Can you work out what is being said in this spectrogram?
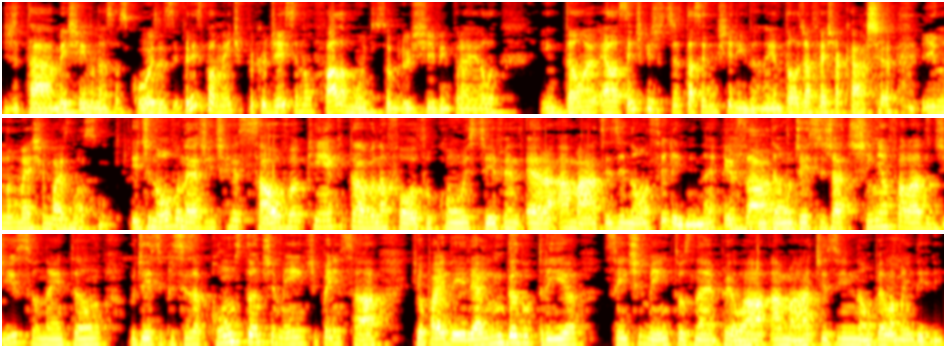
de estar mexendo nessas coisas. E principalmente porque o Jason não fala muito sobre o Steven pra ela. Então ela sente que está sendo enxerida, né? Então ela já fecha a caixa e não mexe mais no assunto. E de novo, né, a gente ressalva quem é que tava na foto com o Stephen era a Matis e não a Celine, né? Exato. Então o Jace já tinha falado disso, né? Então o Jace precisa constantemente pensar que o pai dele ainda nutria sentimentos, né, pela Amatis e não pela mãe dele.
